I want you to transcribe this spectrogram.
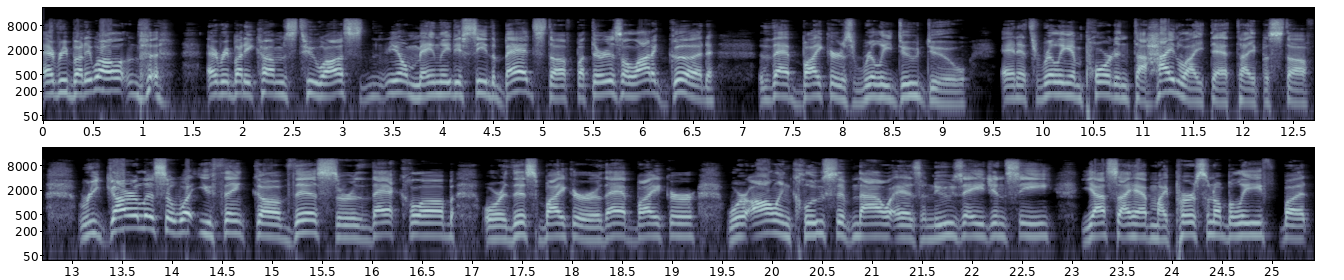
everybody well everybody comes to us you know mainly to see the bad stuff but there is a lot of good that bikers really do do and it's really important to highlight that type of stuff. Regardless of what you think of this or that club or this biker or that biker we're all inclusive now as a news agency. Yes i have my personal belief but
